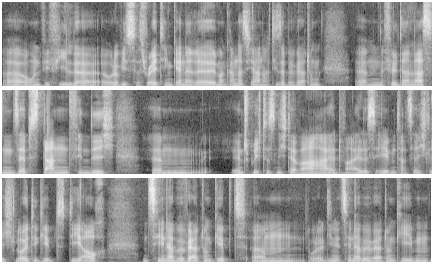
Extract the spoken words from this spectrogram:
äh, und wie viele oder wie ist das Rating generell, man kann das ja nach dieser Bewertung ähm, filtern lassen. Selbst dann finde ich, ähm, entspricht das nicht der Wahrheit, weil es eben tatsächlich Leute gibt, die auch eine Zehnerbewertung gibt ähm, oder die eine Zehnerbewertung geben,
